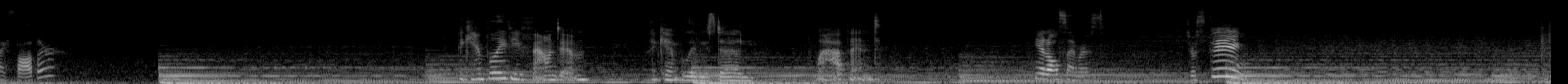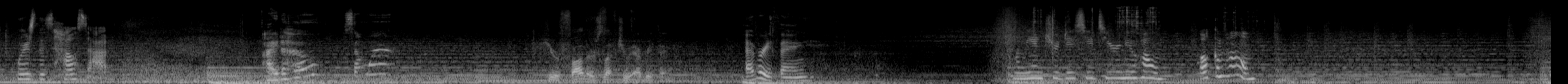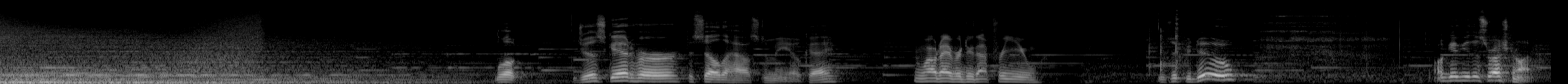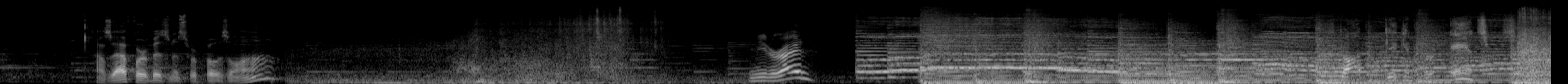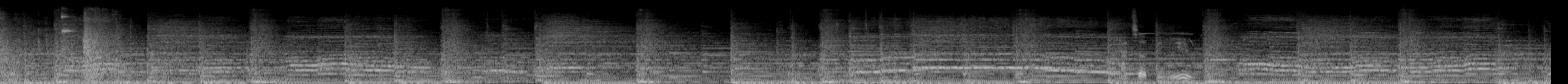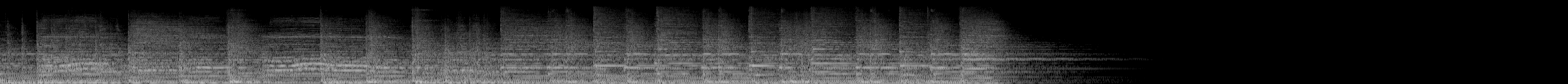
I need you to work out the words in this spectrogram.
My father? I can't believe you found him. I can't believe he's dead. What happened? He had Alzheimer's. Justine! Where's this house at? Idaho? Somewhere? Your father's left you everything. Everything. Let me introduce you to your new home. Welcome home. Look, just get her to sell the house to me, okay? And why would I ever do that for you? Because if you do, I'll give you this restaurant. How's that for a business proposal, huh? You need a ride? Stop digging for answers. That's up to you.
